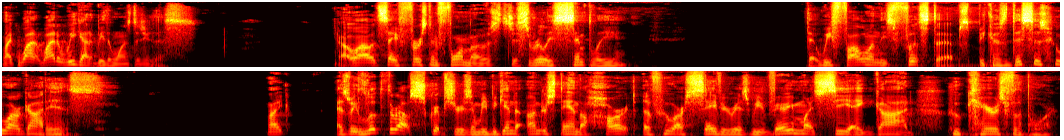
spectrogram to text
Like, why, why do we got to be the ones to do this? Well, I would say first and foremost, just really simply, that we follow in these footsteps because this is who our God is. Like, as we look throughout scriptures and we begin to understand the heart of who our Savior is, we very much see a God who cares for the poor,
